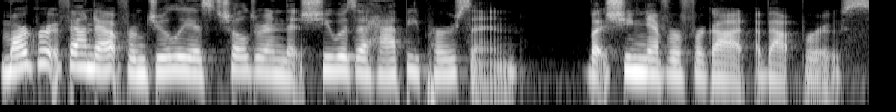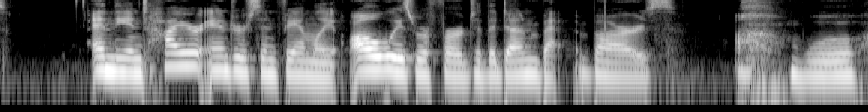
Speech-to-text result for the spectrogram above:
Margaret found out from Julia's children that she was a happy person, but she never forgot about Bruce. And the entire Anderson family always referred to the Dunbars. Oh, whoa.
